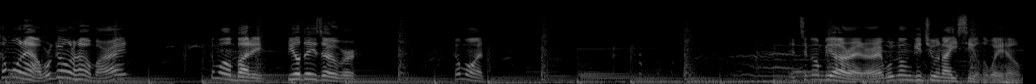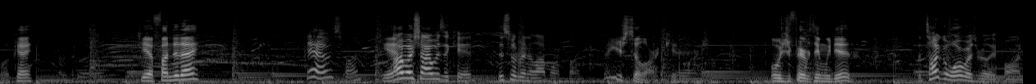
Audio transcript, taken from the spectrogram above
come on out. We're going home, all right? Come on, buddy. Field day's over. Come on. It's gonna be all right, all right? We're gonna get you an icy on the way home, okay? Did you have fun today? Yeah, it was fun. Yeah? I wish I was a kid. This would have been a lot more fun. Well, you're still our kid, Marshall. What was your favorite thing we did? The tug of war was really fun.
